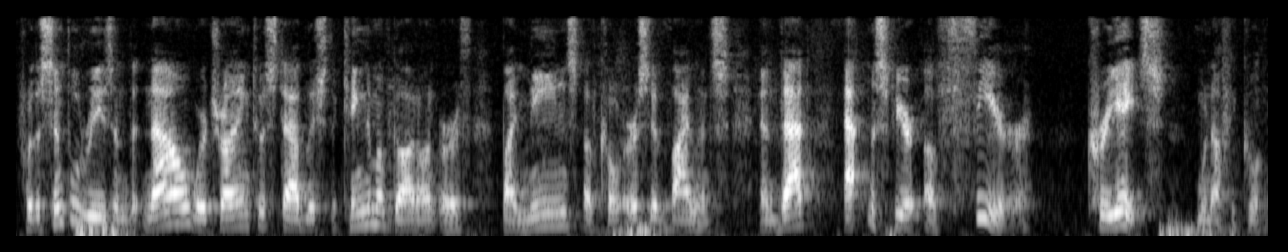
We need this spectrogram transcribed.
For the simple reason that now we're trying to establish the kingdom of God on earth by means of coercive violence, and that atmosphere of fear creates munafiqun.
